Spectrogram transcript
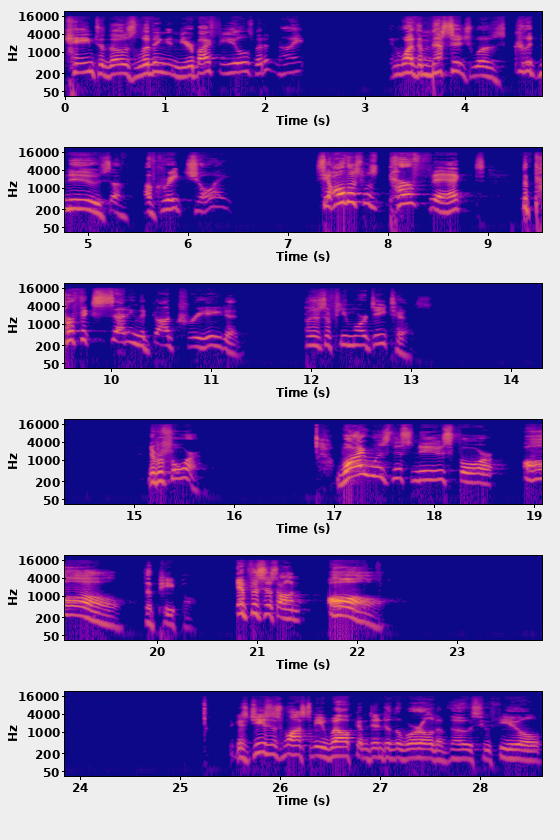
came to those living in nearby fields, but at night? And why the message was good news of, of great joy? See, all this was perfect, the perfect setting that God created. But there's a few more details. Number four, why was this news for all the people? Emphasis on all. Because Jesus wants to be welcomed into the world of those who feel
